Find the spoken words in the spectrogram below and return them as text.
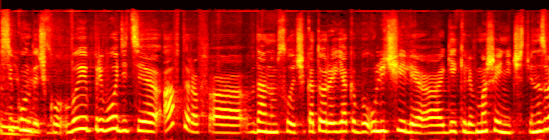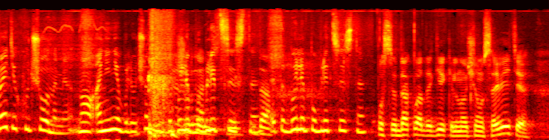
секундочку? Вы приводите авторов в данном случае, которые якобы уличили Геккеля в мошенничестве, называйте их учеными, но они не были учеными, это были публицисты. Это были публицисты. После доклада Геккеля на ученом совете Э,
